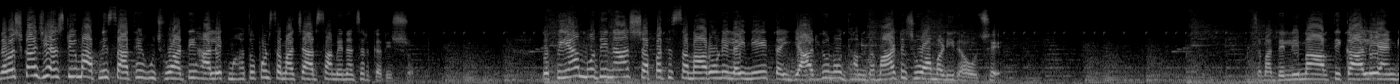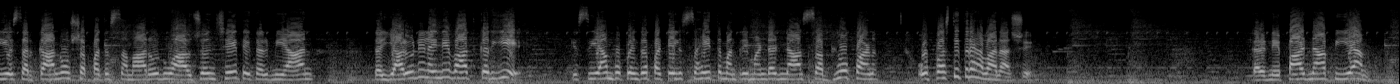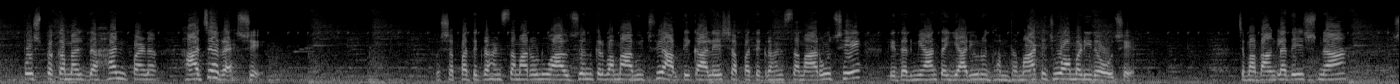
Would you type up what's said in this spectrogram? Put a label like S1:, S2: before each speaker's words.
S1: નમસ્કાર જીએસ ટીવીમાં આપની સાથે હું છું આરતી. હાલ એક મહત્વપૂર્ણ સમાચાર સામે નજર કરીશું. તો પીએમ મોદીના શપથ સમારોહને લઈને તૈયારીઓનો ધમધમાટ જોવા મળી રહ્યો છે. જેમાં દિલ્હીમાં આવતીકાલે એનડીએ સરકારનો શપથ સમારોહનું આયોજન છે. તે દરમિયાન તૈયારીઓને લઈને વાત કરીએ કે સીએમ ભૂપેન્દ્ર પટેલ સહિત મંત્રીમંડળના સભ્યો પણ ઉપસ્થિત રહેવાના છે. ત્યારે નેપાળના પીએમ પુષ્પકમલ દહન પણ હાજર રહેશે. શપથ ગ્રહણ સમારોહનું આયોજન કરવામાં આવ્યું છે. આવતીકાલે શપથ ગ્રહણ સમારોહ છે. તે દરમિયાન તૈયારીઓનો ધમધમાટ જોવા મળી રહ્યો છે. જેમાં બાંગ્લાદેશના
